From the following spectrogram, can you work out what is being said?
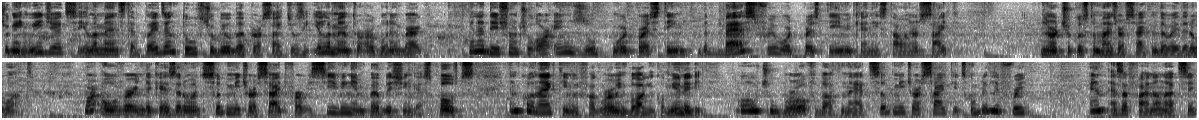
to gain widgets, elements, templates and tools to build up your site using Elementor or Gutenberg. In addition to our Enzu WordPress theme, the best free WordPress theme you can install on your site in order to customize your site in the way that you want. Moreover, in the case that you want to submit your site for receiving and publishing guest posts and connecting with a growing blogging community, go to growth.net, submit your site, it's completely free. And as a final nutsie,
